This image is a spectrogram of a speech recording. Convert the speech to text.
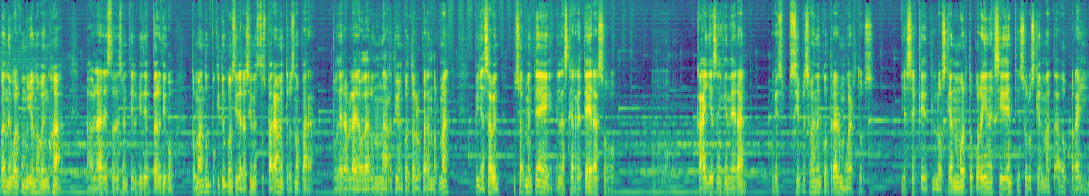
bueno, igual como yo no vengo a hablar esto, desmentir el video, pero digo, tomando un poquito en consideración estos parámetros, ¿no? Para poder hablar o dar una narrativa en cuanto a lo paranormal. Pues ya saben, usualmente en las carreteras o, calles en general, pues siempre se van a encontrar muertos. Ya sea que los que han muerto por ahí en accidentes o los que han matado por ahí,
